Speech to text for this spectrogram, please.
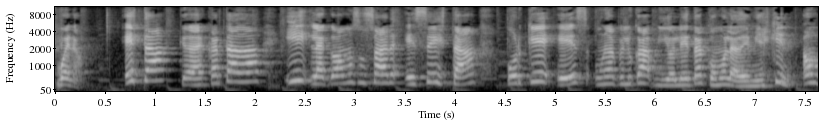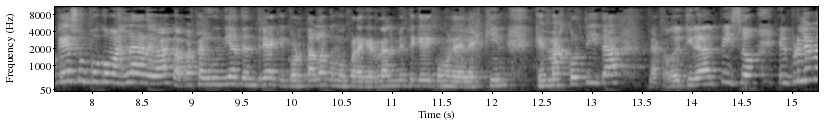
Bueno, esta queda descartada y la que vamos a usar es esta porque es una peluca violeta como la de mi skin. Aunque es un poco más larga, capaz que algún día tendría que cortarla como para que realmente quede como la de la skin, que es más cortita. La acabo de tirar al piso. El problema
